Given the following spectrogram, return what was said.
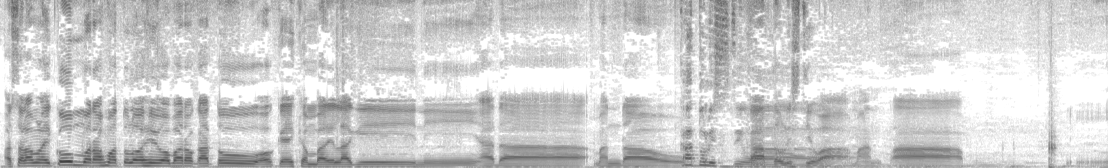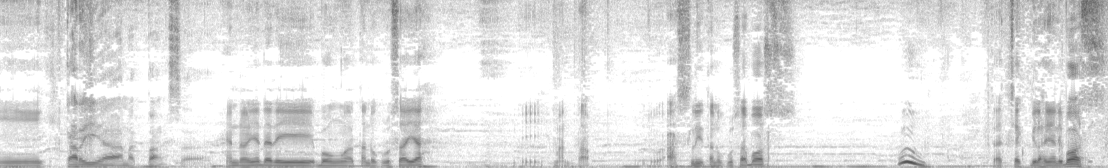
Assalamualaikum warahmatullahi wabarakatuh. Oke, kembali lagi. Ini ada Mandau Katulistiwa. Katulistiwa. Mantap. Nih, Karya anak bangsa. handle-nya dari Bongol Tanduk Rusa ya. Nih, mantap. Itu asli Tanduk Rusa, Bos. Wuh. Kita cek bilahnya nih, Bos.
